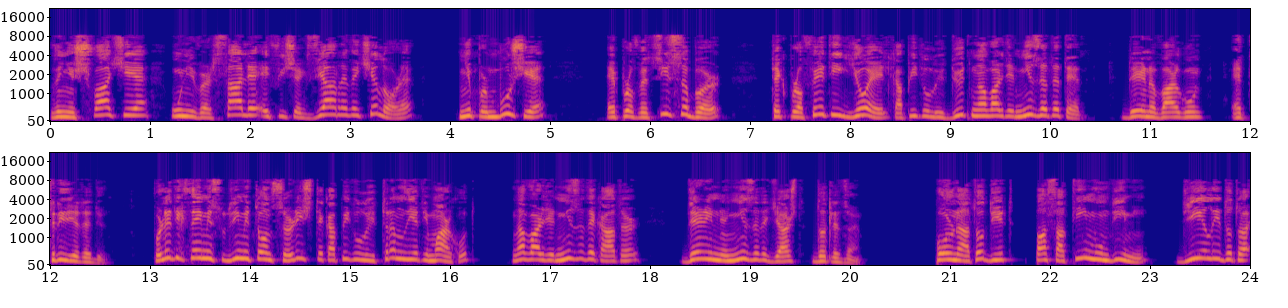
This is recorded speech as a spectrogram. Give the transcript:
dhe një shfaqje universale e fishekzjarreve qiellore, një përmbushje e profecisë së bërë tek profeti Joel kapitulli 2 nga vargu 28 deri në vargun e 32. Por le t'i kthehemi studimit tonë sërish te kapitulli 13 i Markut, nga vargu 24 deri në 26 do të lexojmë. Por në ato ditë, pas atij mundimi, dielli do të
